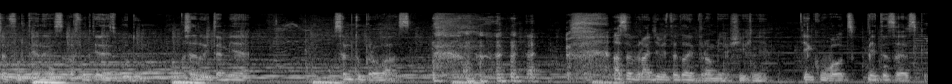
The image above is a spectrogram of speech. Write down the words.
Jsem furt Jenes a furt Jenes budu. Sledujte mě, jsem tu pro vás. a jsem rád, že jste tady pro mě všichni. Děkuju moc, mějte se hezky.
